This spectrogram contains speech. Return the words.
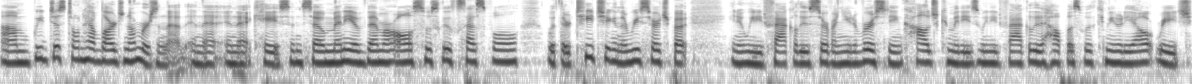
um, we just don't have large numbers in that in that in that case. And so many of them are also successful with their teaching and their research. But you know, we need faculty to serve on university and college committees. We need faculty to help us with community outreach,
